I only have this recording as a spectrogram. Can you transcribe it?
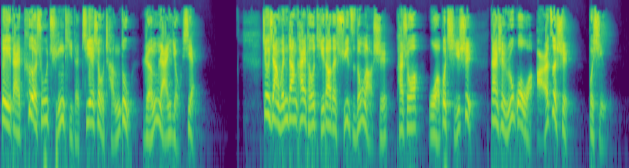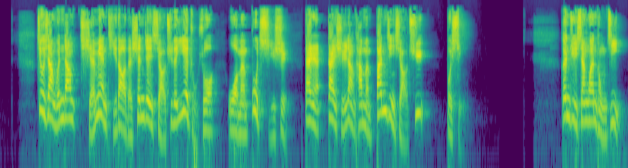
对待特殊群体的接受程度仍然有限。就像文章开头提到的徐子东老师，他说：“我不歧视，但是如果我儿子是不行。”就像文章前面提到的深圳小区的业主说：“我们不歧视，但是但是让他们搬进小区不行。”根据相关统计，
